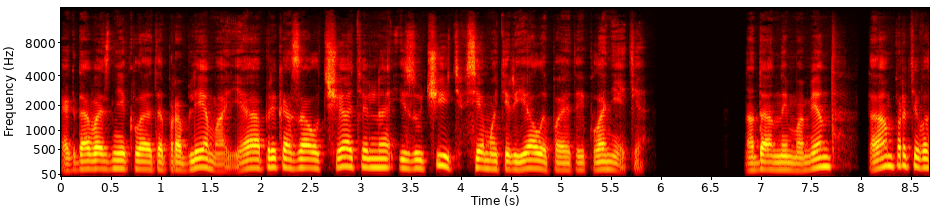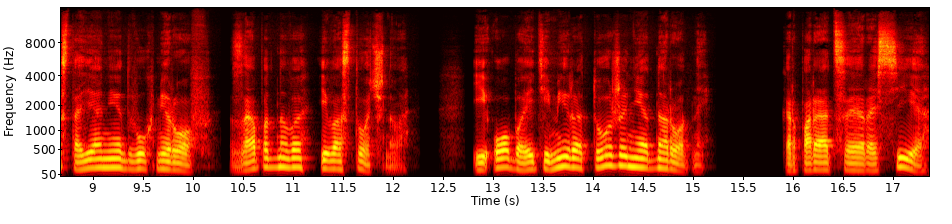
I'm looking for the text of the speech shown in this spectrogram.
Когда возникла эта проблема, я приказал тщательно изучить все материалы по этой планете. На данный момент там противостояние двух миров – западного и восточного. И оба эти мира тоже неоднородны. Корпорация «Россия»,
